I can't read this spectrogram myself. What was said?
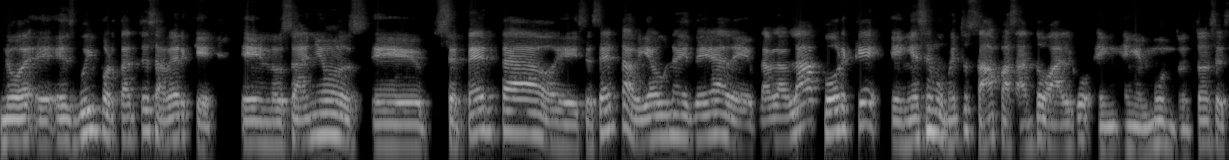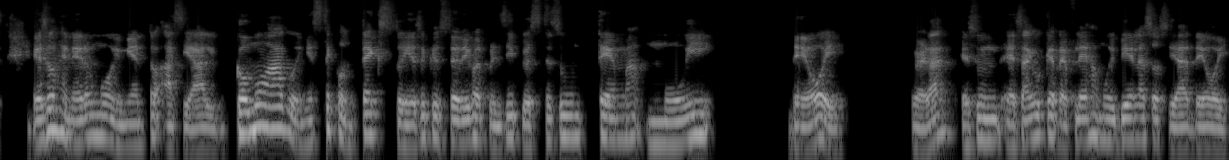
No, eh, es muy importante saber que en los años 70 eh, o 60 había una idea de bla, bla, bla, porque en ese momento estaba pasando algo en, en el mundo. Entonces, eso genera un movimiento hacia algo. ¿Cómo hago en este contexto? Y eso que usted dijo al principio, este es un tema muy de hoy, ¿verdad? Es, un, es algo que refleja muy bien la sociedad de hoy.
